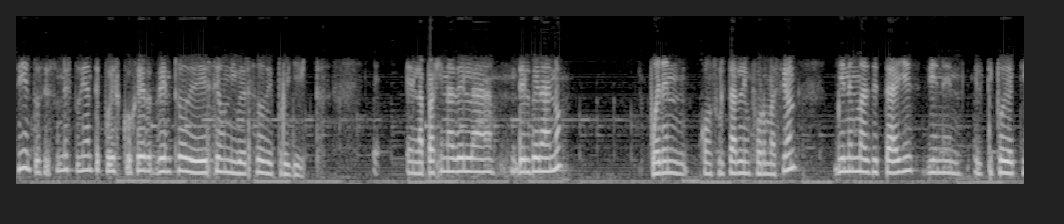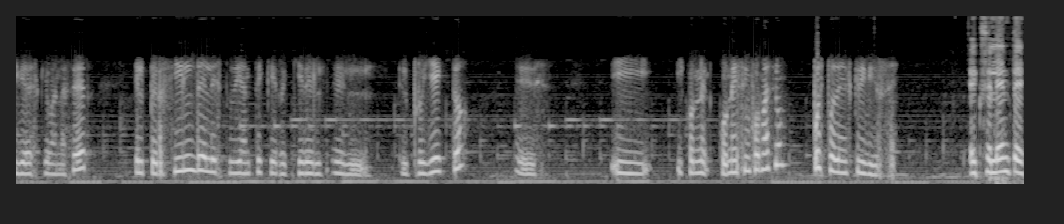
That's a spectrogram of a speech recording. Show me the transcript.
¿sí? Entonces, un estudiante puede escoger dentro de ese universo de proyectos. En la página de la, del verano pueden consultar la información, vienen más detalles, vienen el tipo de actividades que van a hacer, el perfil del estudiante que requiere el, el, proyecto y, y con, con esa información pues puede inscribirse. Excelente.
